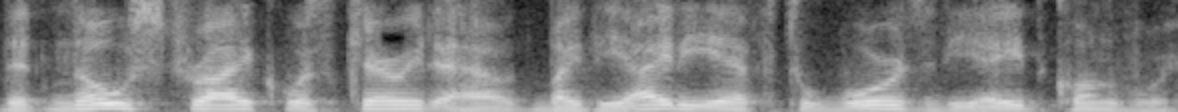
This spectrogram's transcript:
that no strike was carried out by the IDF towards the aid convoy.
